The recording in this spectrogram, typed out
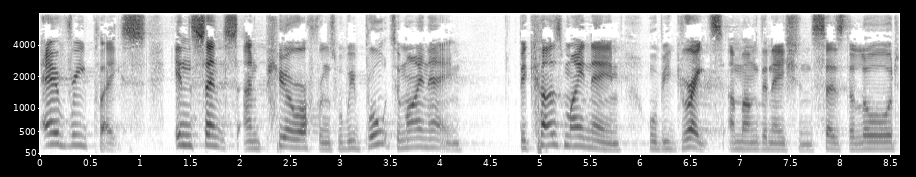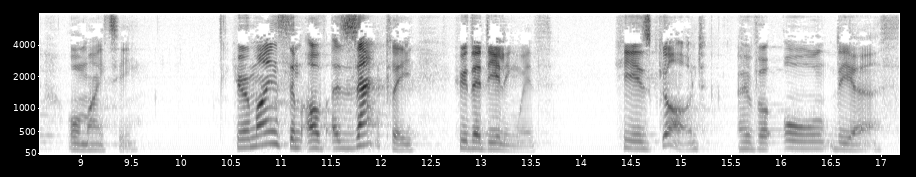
every place. Incense and pure offerings will be brought to my name, because my name will be great among the nations, says the Lord Almighty. He reminds them of exactly who they're dealing with. He is God over all the earth.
